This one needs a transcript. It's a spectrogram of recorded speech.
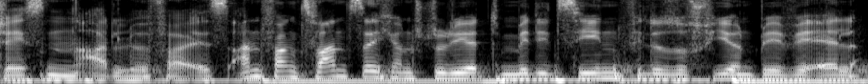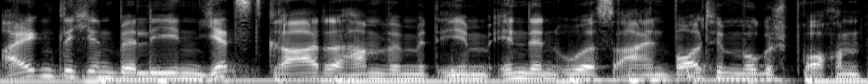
Jason Adelhöfer ist Anfang 20 und studiert Medizin, Philosophie und BWL eigentlich in Berlin. Jetzt gerade haben wir mit ihm in den USA in Baltimore gesprochen,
